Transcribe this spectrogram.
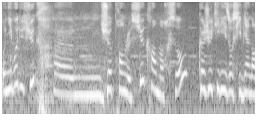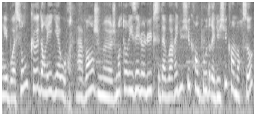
au niveau du sucre, euh, je prends le sucre en morceaux que j'utilise aussi bien dans les boissons que dans les yaourts. Avant, je m'autorisais le luxe d'avoir du sucre en poudre et du sucre en morceaux.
